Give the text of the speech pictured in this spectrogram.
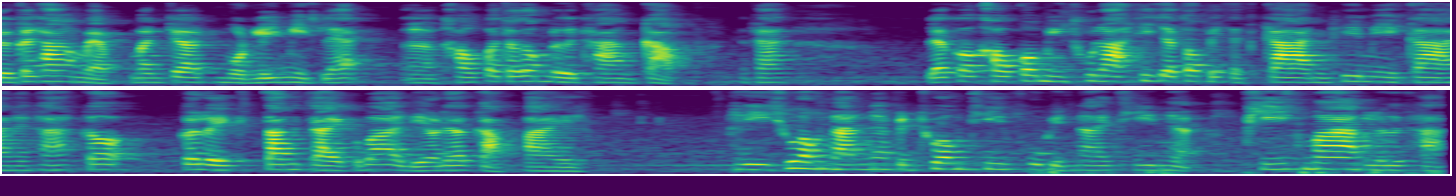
จนกระทั่งแบบมันจะหมดลิมิตแล้วเเขาก็จะต้องเดินทางกลับนะคะแล้วก็เขาก็มีธุระที่จะต้องไปจัดการที่อเมริกานะคะก็ก็เลยตั้งใจก็ว่าเดี๋ยวเรากลับไป พอดีช่วงนั้นเนี่ยเป็นช่วงที่โควิด -19 เนี่ยพีคมากเลยค่ะ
